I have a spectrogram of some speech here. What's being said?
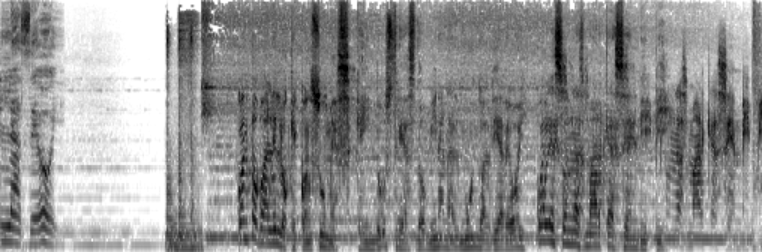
Las de hoy. ¿Cuánto vale lo que consumes? ¿Qué industrias dominan al mundo al día de hoy? ¿Cuáles son las marcas MVP? las marcas MVP.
